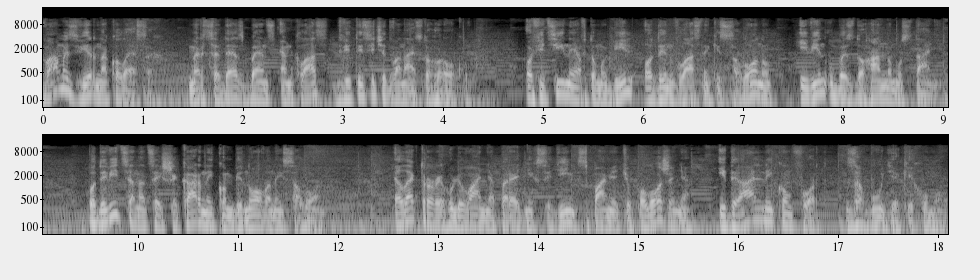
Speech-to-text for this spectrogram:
вами звір на колесах Mercedes-Benz M-Class 2012 року. Офіційний автомобіль, один власник із салону, і він у бездоганному стані. Подивіться на цей шикарний комбінований салон. Електрорегулювання передніх сидінь з пам'яттю положення ідеальний комфорт за будь-яких умов.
